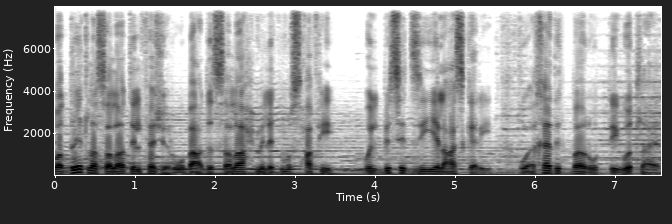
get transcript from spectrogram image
وضيت لصلاة الفجر وبعد الصلاة حملت مصحفي ولبست زي العسكري وأخذت باروتي وطلعت.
